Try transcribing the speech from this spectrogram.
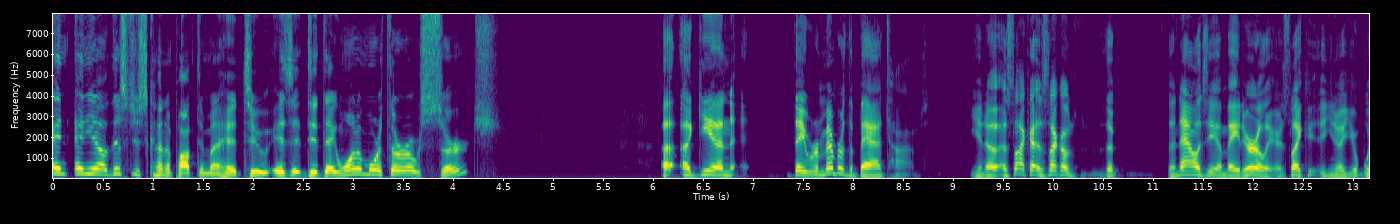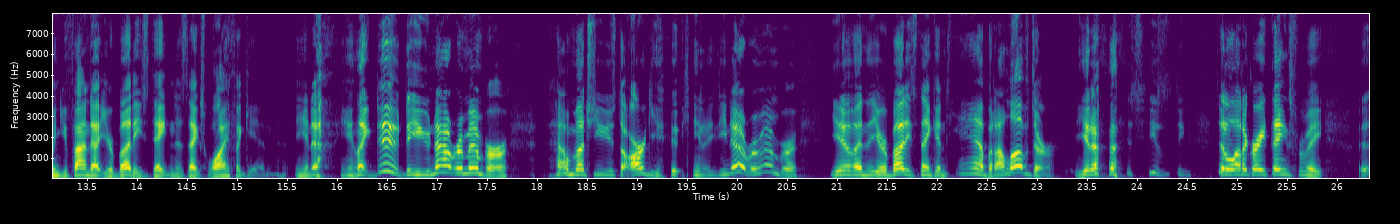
and, and, you know, this just kind of popped in my head, too. Is it, did they want a more thorough search? uh, again, they remember the bad times. You know, it's like it's like I was, the the analogy I made earlier. It's like you know, when you find out your buddy's dating his ex-wife again. You know, you're like, dude, do you not remember how much you used to argue? You know, do you not remember? You know, and your buddy's thinking, yeah, but I loved her. You know, she did a lot of great things for me. Uh,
